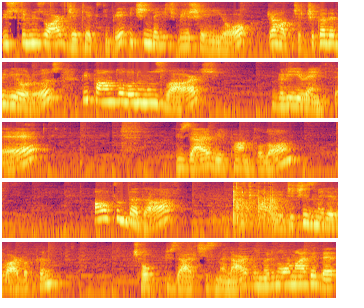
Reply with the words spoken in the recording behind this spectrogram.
üstümüz var ceket gibi. İçinde hiçbir şeyi yok. Rahatça çıkarabiliyoruz. Bir pantolonumuz var. Gri renkte. Güzel bir pantolon. Altında da itfaiyeci çizmeleri var bakın. Çok güzel çizmeler. Bunları normalde de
